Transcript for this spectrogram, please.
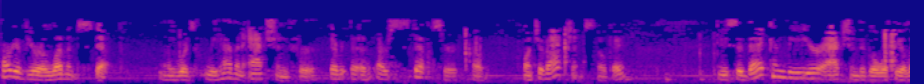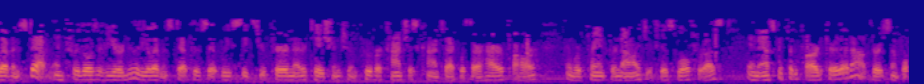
part of your eleventh step?" In other words, we have an action for every. Uh, our steps are a bunch of actions. Okay. He said that can be your action to go with the 11th step. And for those of you who are new, the 11th step is that we seek through prayer and meditation to improve our conscious contact with our higher power, and we're praying for knowledge of His will for us and asking for the power to carry that out. Very simple.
